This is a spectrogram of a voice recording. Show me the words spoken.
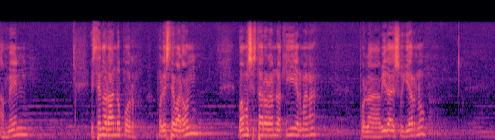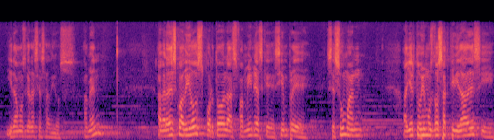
Amén. Estén orando por, por este varón. Vamos a estar orando aquí, hermana, por la vida de su yerno. Y damos gracias a Dios. Amén. Agradezco a Dios por todas las familias que siempre se suman. Ayer tuvimos dos actividades y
